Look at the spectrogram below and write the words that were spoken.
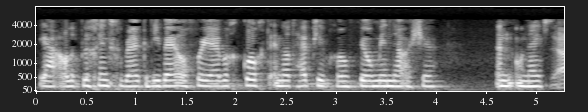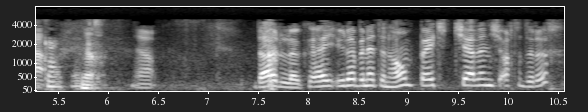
ja, alle plugins gebruikt die wij al voor je hebben gekocht. En dat heb je gewoon veel minder als je een online Ja. kaart hebt. Ja. Ja. Duidelijk. Hey, jullie hebben net een homepage challenge achter de rug.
